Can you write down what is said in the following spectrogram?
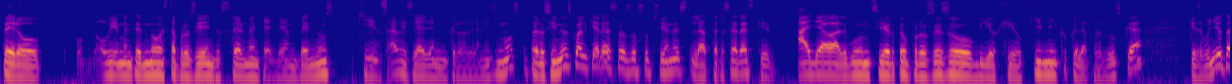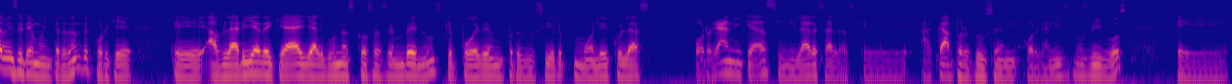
pero obviamente no está producida industrialmente allá en Venus. Quién sabe si haya microorganismos, pero si no es cualquiera de esas dos opciones, la tercera es que haya algún cierto proceso biogeoquímico que la produzca, que según yo también sería muy interesante porque eh, hablaría de que hay algunas cosas en Venus que pueden producir moléculas orgánicas similares a las que acá producen organismos vivos. eh,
